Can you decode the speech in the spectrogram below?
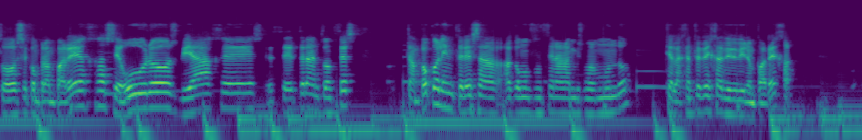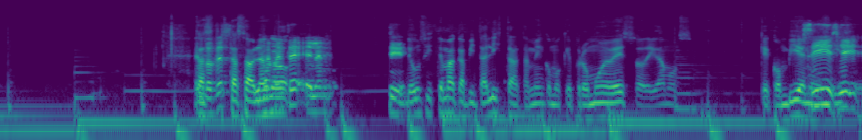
todos se compran parejas, seguros, viajes, etcétera. Entonces, tampoco le interesa a cómo funciona ahora mismo el mundo que la gente deje de vivir en pareja. Entonces, estás hablando de un sistema capitalista también como que promueve eso, digamos, que conviene. Sí, sí.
